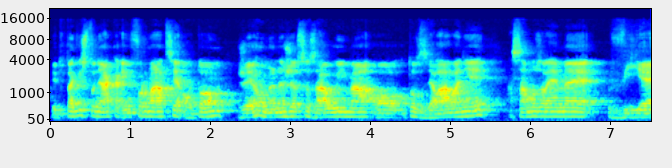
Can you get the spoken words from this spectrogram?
je to takisto nejaká informácia o tom, že jeho manažer sa zaujíma o to vzdelávanie a samozrejme vie,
